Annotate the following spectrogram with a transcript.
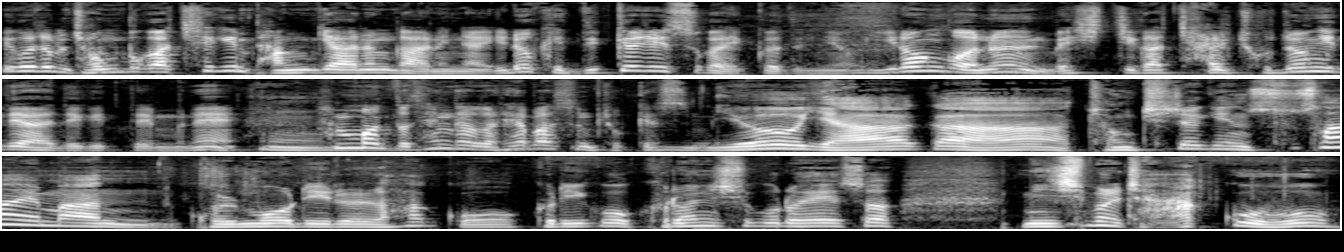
이거 좀 정부가 책임 방기하는 거 아니냐 이렇게 느껴질 수가 있거든요. 이런 거는 메시지가 잘 조정이 돼야 되기 때문에 음. 한번 더 생각을 해봤으면 좋겠습니다. 여야가 정치적인 수사에만 골머리를 하고 그리고 그런 식으로 해서 민심을 자꾸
